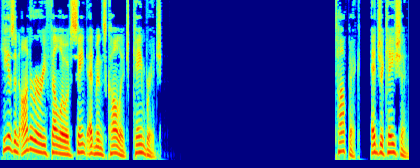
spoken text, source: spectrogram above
He is an honorary Fellow of St Edmund's College, Cambridge. Education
